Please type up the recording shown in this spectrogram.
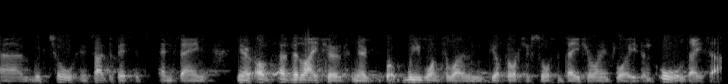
um, with tools inside the business and saying, you know, of, of the like of, you know, what we want to own the authoritative source of data on employees and all data,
